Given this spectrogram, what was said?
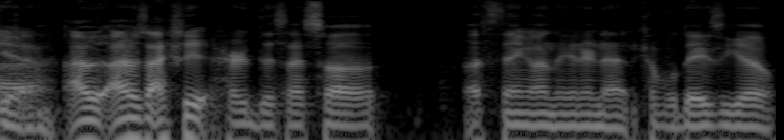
yeah, I, I was actually heard this. I saw a thing on the internet a couple days ago.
